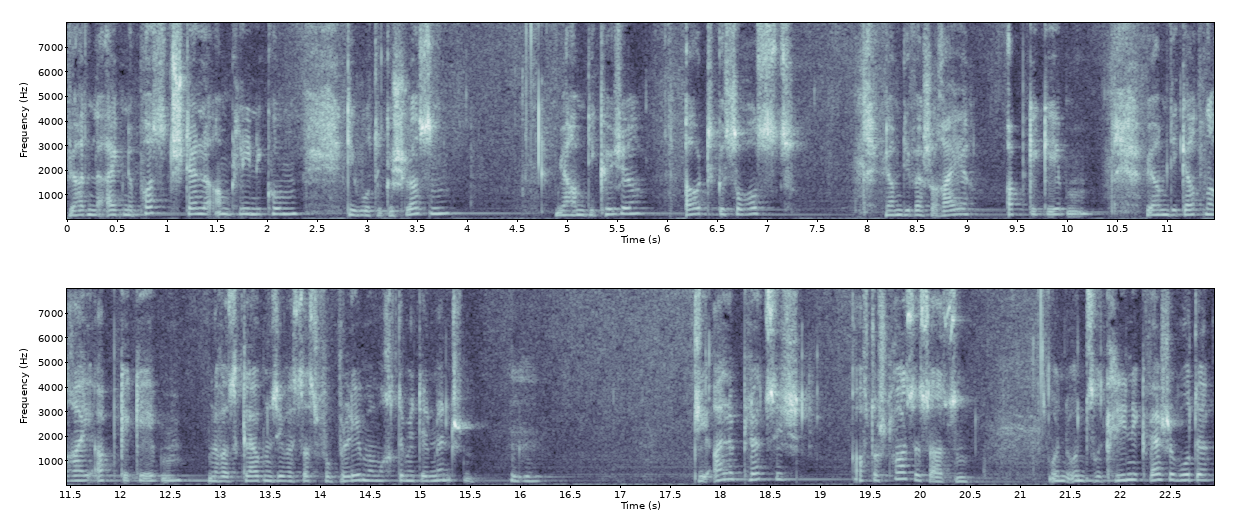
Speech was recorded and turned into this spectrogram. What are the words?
Wir hatten eine eigene Poststelle am Klinikum, die wurde geschlossen. Wir haben die Küche outgesourced. Wir haben die Wäscherei abgegeben. Wir haben die Gärtnerei abgegeben. Und was glauben Sie, was das für Probleme machte mit den Menschen? Mhm. Die alle plötzlich auf der Straße saßen. Und unsere Klinikwäsche wurde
